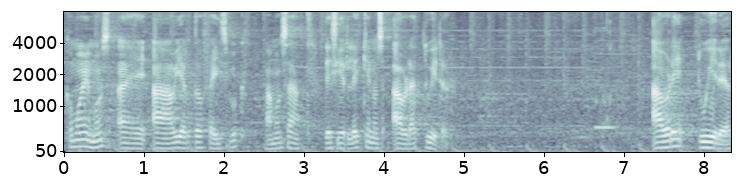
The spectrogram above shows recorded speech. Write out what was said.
Como vemos, eh, ha abierto Facebook. Vamos a decirle que nos abra Twitter. Abre Twitter.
